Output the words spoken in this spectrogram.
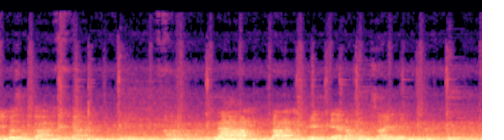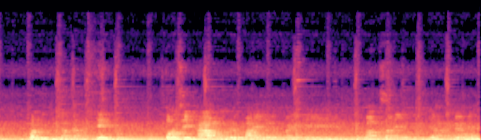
มีประสบการณ์ในการอ่าล้างล้างพิษเนี่ยล้างลำไส้อะไรอย่างเงี้ยคนที่ถึงนั้นนะเอ๊ะต้นสิงหาผมเลยไปเลยไปที่บางไทรอยุธยาแล้วเนี่ย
